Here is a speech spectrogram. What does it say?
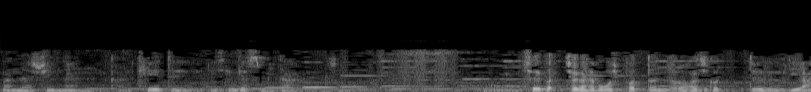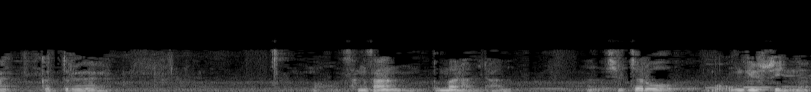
만날 수 있는 그런 기회들이 생겼습니다. 그래서 뭐 제가 제가 해보고 싶었던 여러 가지 것들이 아, 것들을 뭐 상상뿐만 아니라 어, 실제로 뭐 옮길 수 있는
